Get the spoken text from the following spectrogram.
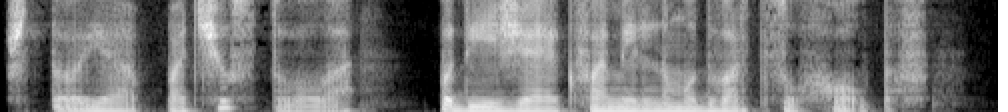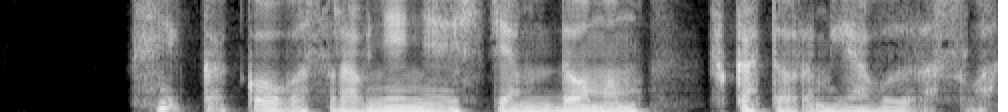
Что я почувствовала, подъезжая к фамильному дворцу Холтов? Никакого сравнения с тем домом, в котором я выросла.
